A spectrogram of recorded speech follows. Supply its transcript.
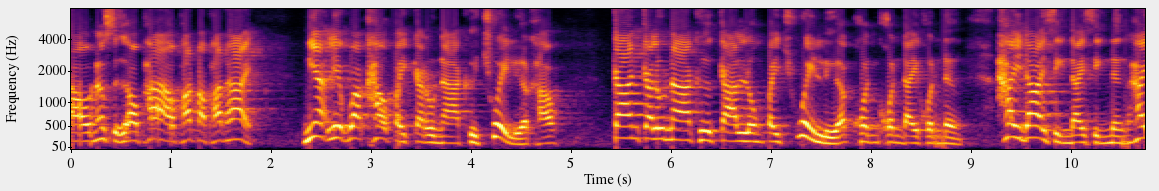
เอาหนังสือเอาผ้าเอาพัดมาพัดให้ เนี่ยเรียกว่าเข้าไปกรุณาคือช่วยเหลือเขาการกรุณาคือการลงไปช่วยเหลือคนคนใดคนหนึ่ง ให้ได้สิ่งใดสิ่งหนึ่งให้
